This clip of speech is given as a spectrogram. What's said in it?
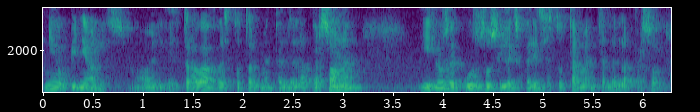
ni opiniones, el, trabajo es totalmente el de la persona y los recursos y la experiencia es totalmente de la persona.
